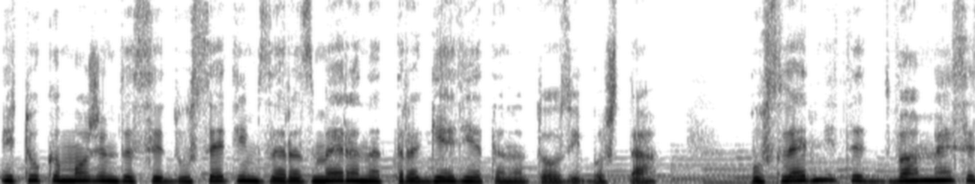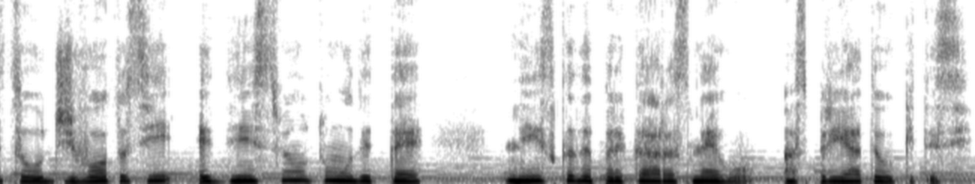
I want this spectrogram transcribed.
И тук можем да се досетим за размера на трагедията на този баща. Последните два месеца от живота си единственото му дете не иска да прекара с него, а с приятелките си.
